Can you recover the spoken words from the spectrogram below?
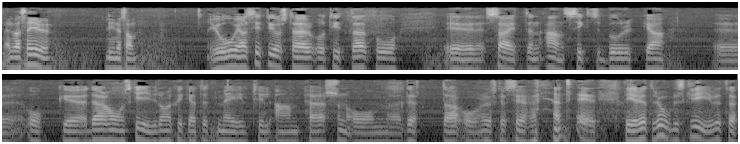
Eller vad säger du, Linusson? Jo, jag sitter just här och tittar på eh, sajten Ansiktsburka eh, och eh, där har hon skrivit, hon har skickat ett mejl till Ann Persson om eh, detta och nu ska se här, det, är, det är rätt roligt skrivet. Här.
